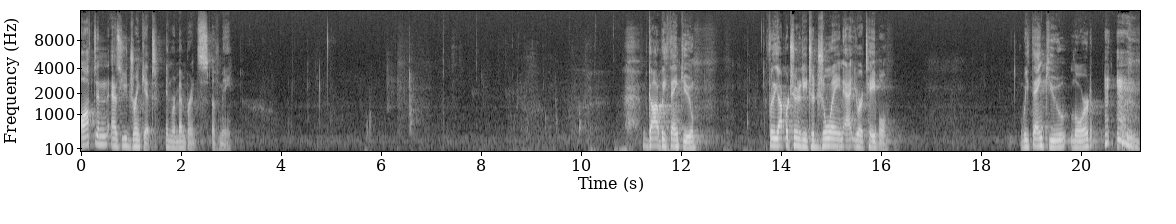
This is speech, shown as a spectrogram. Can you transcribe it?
often as you drink it in remembrance of me. God, we thank you for the opportunity to join at your table. We thank you, Lord.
